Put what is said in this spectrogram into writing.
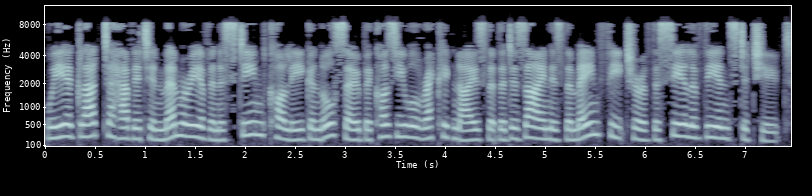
We are glad to have it in memory of an esteemed colleague and also because you will recognize that the design is the main feature of the seal of the Institute.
